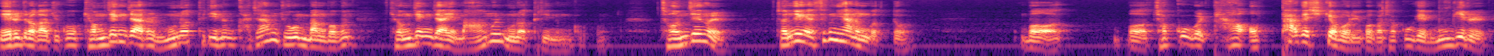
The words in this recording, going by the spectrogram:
예를 들어 가지고 경쟁자를 무너뜨리는 가장 좋은 방법은 경쟁자의 마음을 무너뜨리는 거고 전쟁을 전쟁에 승리하는 것도 뭐뭐 적국을 다 업- 파괴시켜 버리고 뭐 적국의 무기를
